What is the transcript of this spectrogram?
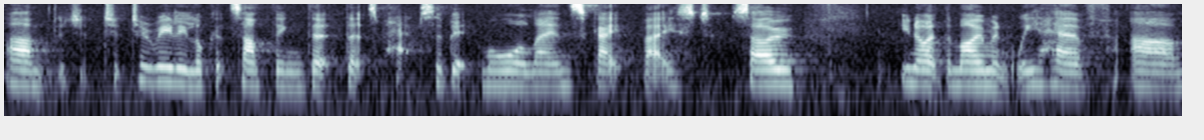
um, to, to really look at something that, that's perhaps a bit more landscape based. So, you know, at the moment we have um,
